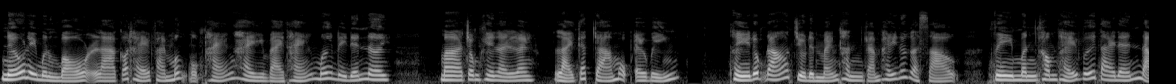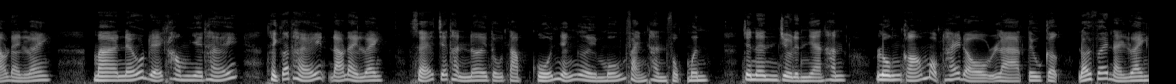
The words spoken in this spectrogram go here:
Nếu đi đường bộ là có thể phải mất một tháng hay vài tháng mới đi đến nơi. Mà trong khi Đài Loan lại cách cả một eo biển. Thì lúc đó triều đình Mãn Thanh cảm thấy rất là sợ, vì mình không thể với tay đến đảo Đài Loan. Mà nếu rễ không như thế, thì có thể đảo Đài Loan sẽ trở thành nơi tụ tập của những người muốn phản thành phục minh. Cho nên triều đình nhà Thanh luôn có một thái độ là tiêu cực đối với Đài Loan.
